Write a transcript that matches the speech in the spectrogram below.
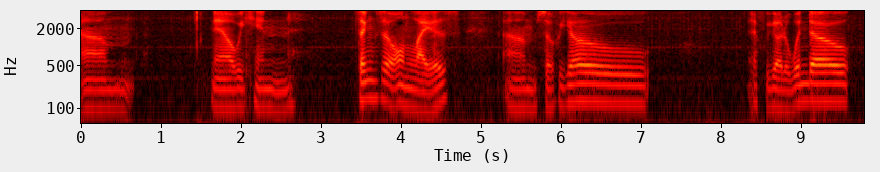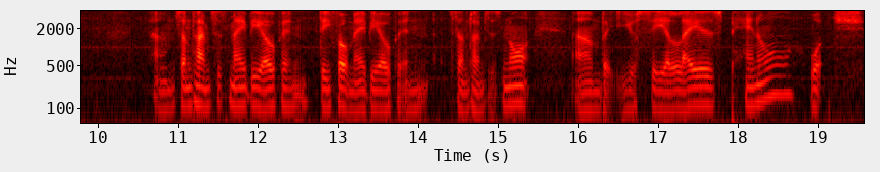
Um, now we can... Things are on layers. Um, so if we go... If we go to window, um, sometimes this may be open, default may be open, sometimes it's not. Um, but you'll see a layers panel which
